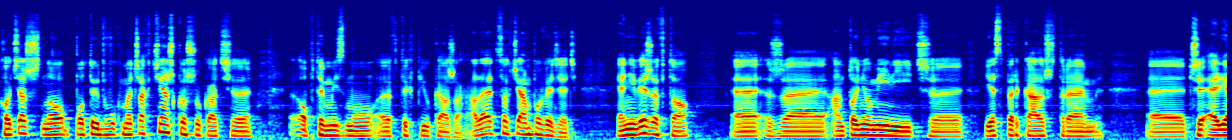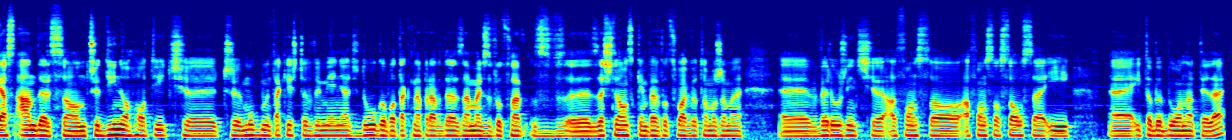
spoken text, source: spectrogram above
chociaż no, po tych dwóch meczach ciężko szukać e, optymizmu e, w tych piłkarzach. Ale co chciałem powiedzieć? Ja nie wierzę w to, e, że Antonio Milic, Jesper Karlström, e, czy Elias Anderson, czy Dino Hotic, czy mógłbym tak jeszcze wymieniać długo, bo tak naprawdę za mecz z Wrocław, z, ze Śląskiem we Wrocławiu to możemy wyróżnić Alfonso, Alfonso Sousę i, i to by było na tyle.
